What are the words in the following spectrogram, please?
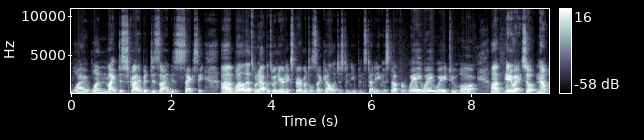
why one might describe a design as sexy. Uh, well, that's what happens when you're an experimental psychologist and you've been studying this stuff for way, way, way too long. Um, anyway, so no,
